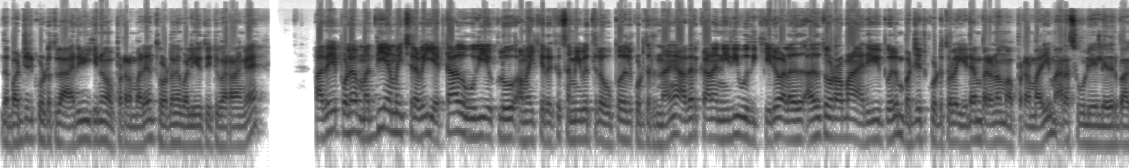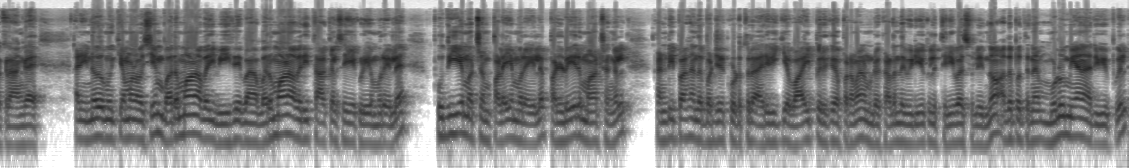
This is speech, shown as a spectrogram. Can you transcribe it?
இந்த பட்ஜெட் கூட்டத்தில் அறிவிக்கணும் அப்படின்ற மாதிரி தொடர்ந்து வலியுறுத்திட்டு வராங்க. அதே போல் மத்திய அமைச்சரவை எட்டாவது ஊதியக்குழு அமைக்கிறதுக்கு சமீபத்தில் ஒப்புதல் கொடுத்திருந்தாங்க. அதற்கான நிதி ஒதுக்கீடு அல்லது அது தொடர்பான அறிவிப்புகளும் பட்ஜெட் கூட்டத்தில் இடம்பெறணும் அப்படின்ற மாதிரியும் அரசு ஊழியர்கள் எதிர்பார்க்குறாங்க. அண்ட் இன்னொரு முக்கியமான விஷயம் வருமான வரி விகித வருமான வரி தாக்கல் செய்யக்கூடிய முறையில் புதிய மற்றும் பழைய முறையில் பல்வேறு மாற்றங்கள் கண்டிப்பாக இந்த பட்ஜெட் கூட்டத்தில் அறிவிக்க வாய்ப்பு இருக்குது அப்புறமா நம்மளுடைய கடந்த வீடியோக்கள் தெளிவாக சொல்லியிருந்தோம். அதை பற்றின முழுமையான அறிவிப்புகள்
